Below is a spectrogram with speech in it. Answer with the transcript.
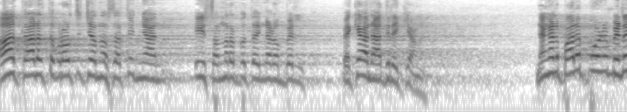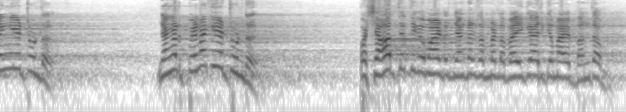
ആ കാലത്ത് പ്രവർത്തിച്ചെന്ന സത്യം ഞാൻ ഈ സന്ദർഭത്തെ നിങ്ങളുടെ മുമ്പിൽ വെക്കാൻ ആഗ്രഹിക്കുകയാണ്. ഞങ്ങൾ പലപ്പോഴും ഇണങ്ങിയിട്ടുണ്ട് ഞങ്ങൾ പിണങ്ങിയിട്ടുണ്ട്. പക്ഷെ ആത്യന്തികമായിട്ട് ഞങ്ങൾ തമ്മിലുള്ള വൈകാരികമായ ബന്ധം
